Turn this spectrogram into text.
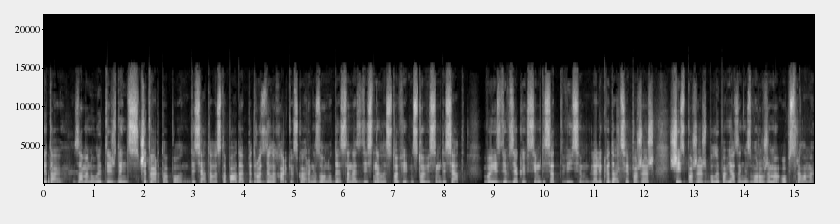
Вітаю. За минулий тиждень з 4 по 10 листопада підрозділи Харківського гарнізону ДСНС здійснили 100 фі- 180 виїздів, з яких 78 для ліквідації пожеж. 6 пожеж були пов'язані з ворожими обстрілами.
